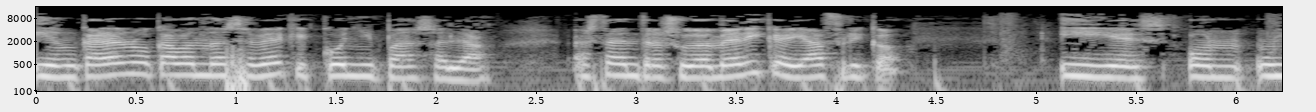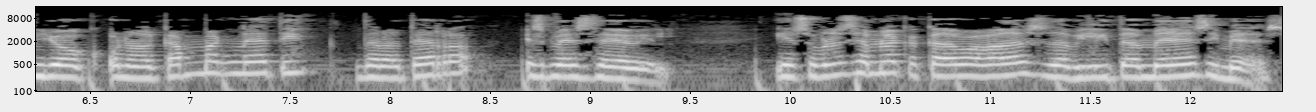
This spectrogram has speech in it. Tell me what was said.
i encara no acaben de saber què cony hi passa allà. Està entre Sud-amèrica i Àfrica i és on, un lloc on el camp magnètic de la Terra és més dèbil i a sobre sembla que cada vegada es debilita més i més.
